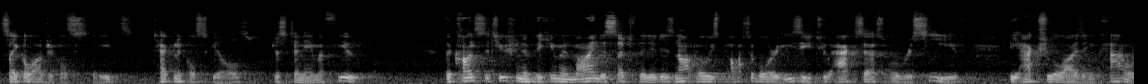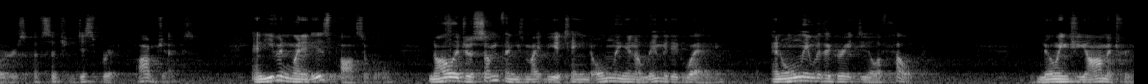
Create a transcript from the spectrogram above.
psychological states, technical skills, just to name a few. The constitution of the human mind is such that it is not always possible or easy to access or receive the actualizing powers of such disparate objects. And even when it is possible, knowledge of some things might be attained only in a limited way and only with a great deal of help. Knowing geometry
